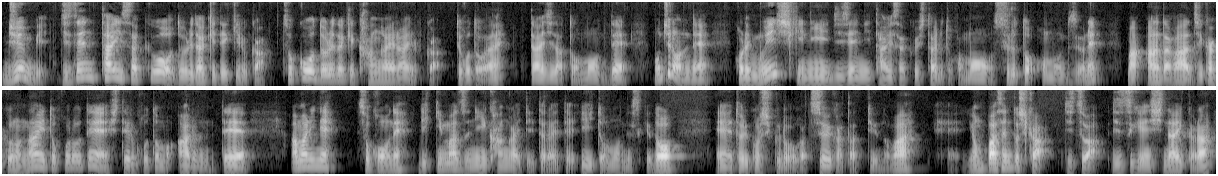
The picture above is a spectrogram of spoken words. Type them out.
準備事前対策をどれだけできるかそこをどれだけ考えられるかってことがね大事だと思うんでもちろんねこれ無意識に事前に対策したりとかもすると思うんですよね。まあ、あなたが自覚のないところでしてることもあるんであまりねそこをね力まずに考えていただいていいと思うんですけど、えー、取り越し苦労が強い方っていうのは4%しか実は実現しないから、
